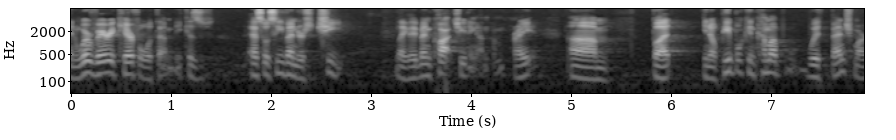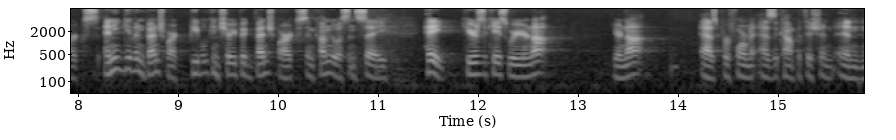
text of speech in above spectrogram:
and we're very careful with them because SoC vendors cheat. Like they've been caught cheating on them, right? Um, but you know, people can come up with benchmarks. Any given benchmark, people can cherry pick benchmarks and come to us and say, "Hey, here's a case where you're not, you're not as performant as the competition." And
